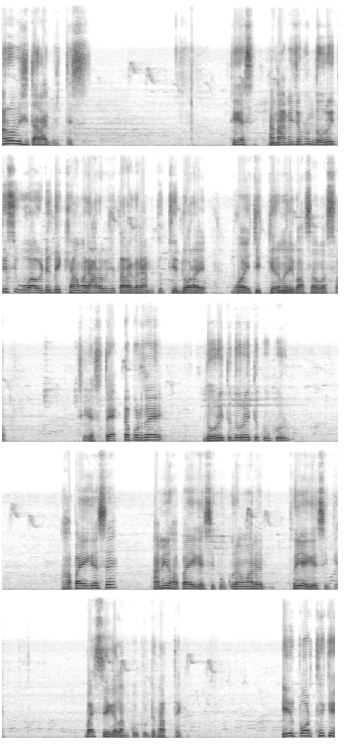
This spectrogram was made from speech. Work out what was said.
আরও বেশি তারা করতেছে। ঠিক আছে কারণ আমি যখন দৌড়াইতেছি, ও ওইটা দেখে আমার আরও বেশি তারা করে। আমি তো ডরায় ভয়ে চিৎকার মারি, বাঁচাও বাঁচাও। ঠিক আছে, তো একটা পর্যায়ে দৌড়াইতে দৌড়াইতে কুকুর হাঁপাই গেছে, আমিও হাঁপাই গেছি, কুকুর আমার থুয়ে গেছি কে বাঁচতে গেলাম কুকুরটার হাত থেকে। এরপর থেকে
